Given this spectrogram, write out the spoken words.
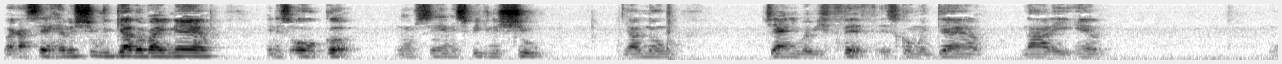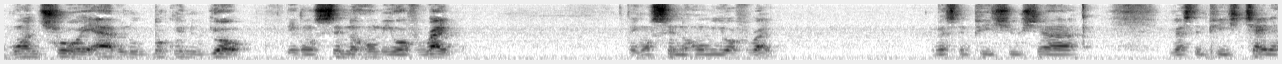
like I said, him and together right now. And it's all good. You know what I'm saying? And speaking of Shu, y'all know January 5th is going down, 9 a.m. 1 Troy Avenue, Brooklyn, New York. They're going to send the homie off right. They gonna send the homie off right. Rest in peace, you shine. Rest in peace, Chyna.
